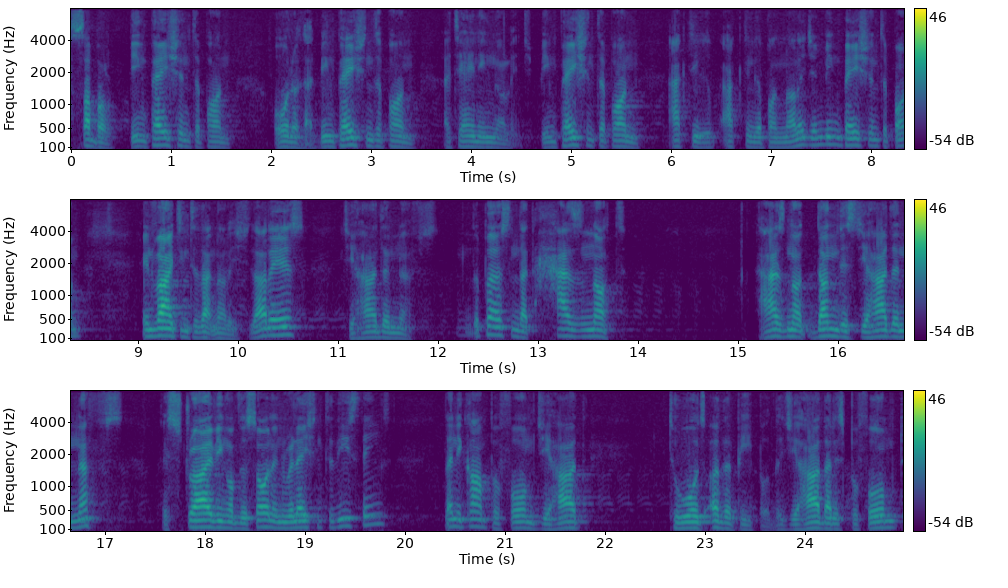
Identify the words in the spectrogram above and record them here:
sabr, being patient upon all of that. Being patient upon attaining knowledge. Being patient upon acting, acting upon knowledge and being patient upon inviting to that knowledge. That is jihad al nafs. The person that has not has not done this jihad al nafs, the striving of the soul in relation to these things, then he can't perform jihad towards other people. The jihad that is performed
